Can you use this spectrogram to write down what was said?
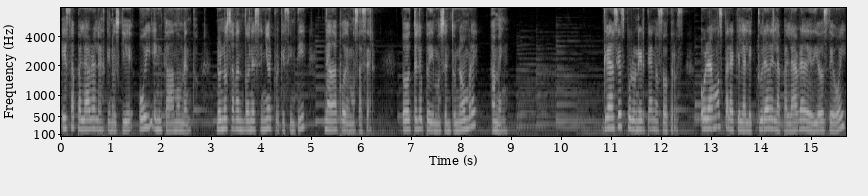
esa palabra la que nos guíe hoy en cada momento. No nos abandones, Señor, porque sin ti nada podemos hacer. Todo te lo pedimos en tu nombre. Amén. Gracias por unirte a nosotros. Oramos para que la lectura de la palabra de Dios de hoy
